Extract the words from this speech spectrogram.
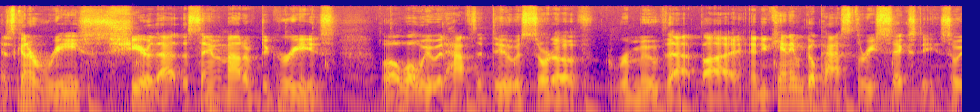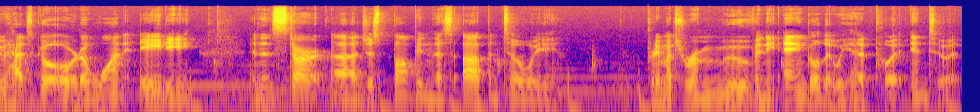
it's gonna re-shear that the same amount of degrees. Well, what we would have to do is sort of remove that by, and you can't even go past 360. So we had to go over to 180 and then start uh, just bumping this up until we pretty much remove any angle that we had put into it.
